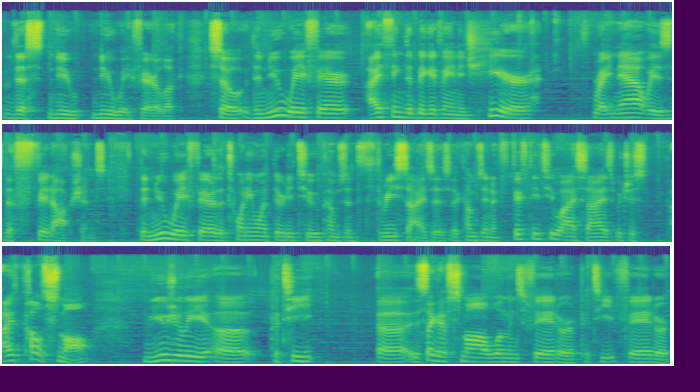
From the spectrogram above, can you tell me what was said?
this new new Wayfarer look. So the new Wayfarer, I think the big advantage here right now is the fit options. The new Wayfarer, the 2132, comes in three sizes. It comes in a 52i size, which is I call it small. Usually a petite uh, it's like a small woman's fit or a petite fit or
